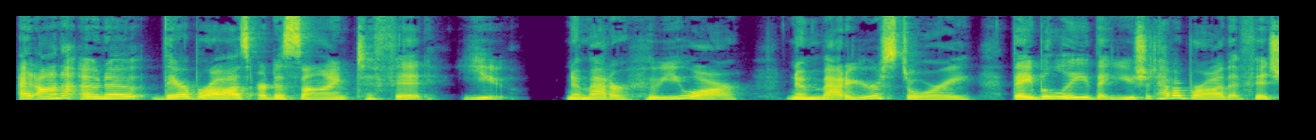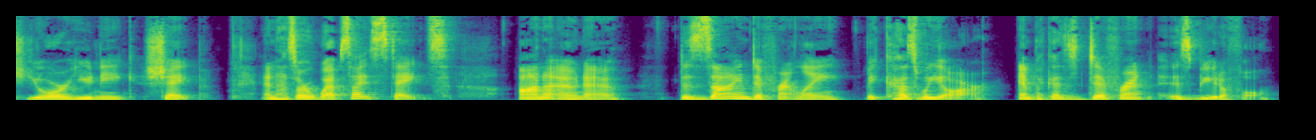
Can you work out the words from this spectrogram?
At Ana Ono, their bras are designed to fit you. No matter who you are, no matter your story, they believe that you should have a bra that fits your unique shape. And as our website states, Ana Ono, designed differently because we are, and because different is beautiful.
